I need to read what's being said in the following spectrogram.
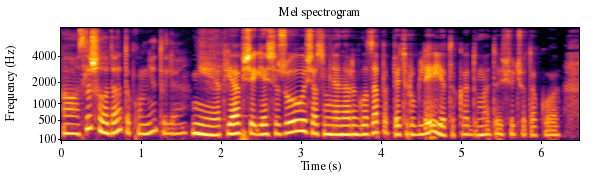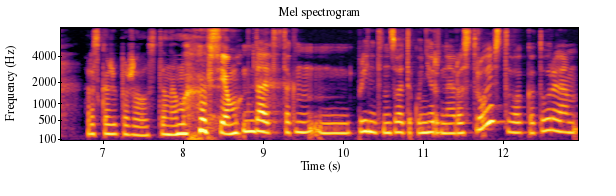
А, слышала, да, такое нет или? Нет, я вообще, я сижу, сейчас у меня, наверное, глаза по 5 рублей, я такая думаю, это еще что такое? Расскажи, пожалуйста, нам всем. Ну да, это так принято называть такое нервное расстройство, которое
